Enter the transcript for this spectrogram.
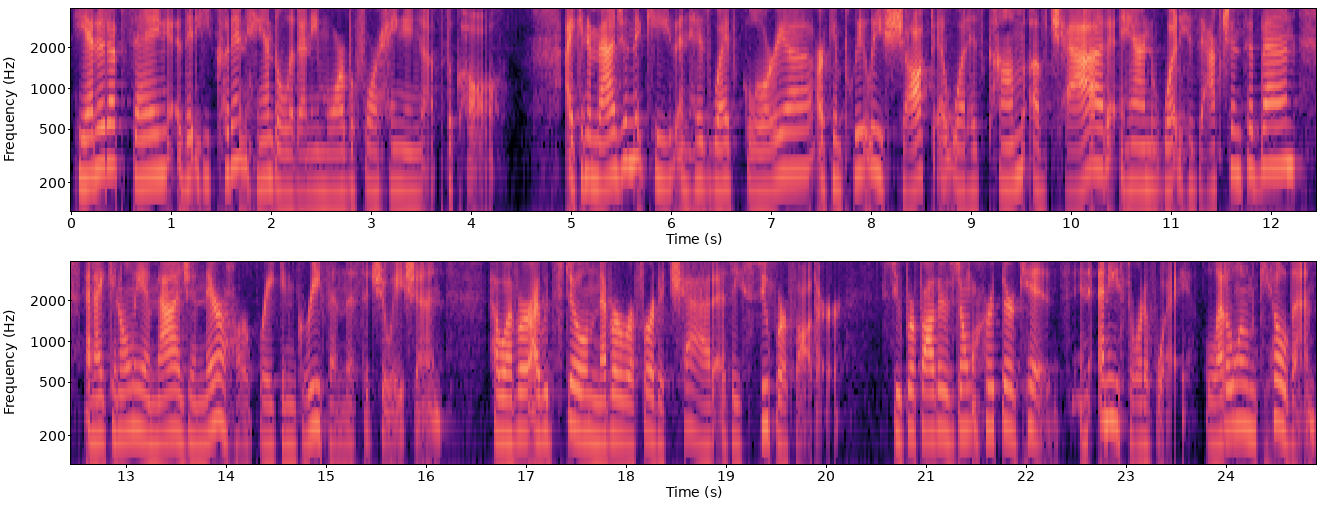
He ended up saying that he couldn't handle it anymore before hanging up the call. I can imagine that Keith and his wife Gloria are completely shocked at what has come of Chad and what his actions have been, and I can only imagine their heartbreak and grief in this situation. However, I would still never refer to Chad as a super father. Super fathers don't hurt their kids in any sort of way, let alone kill them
